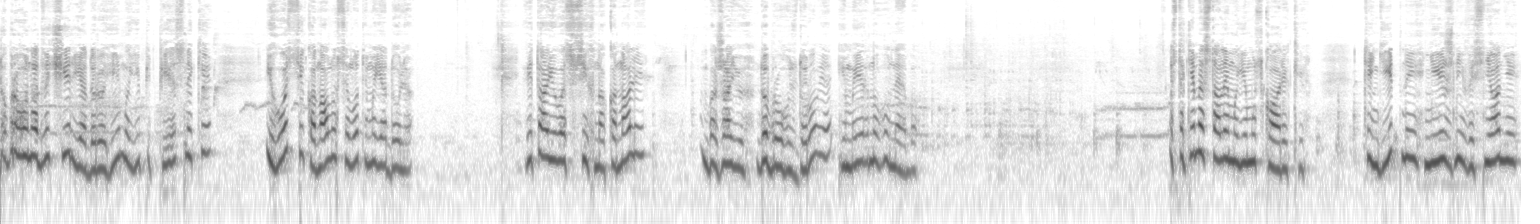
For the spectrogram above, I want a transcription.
Доброго надвечір'я, дорогі мої підписники і гості каналу Село Ти Моя Доля. Вітаю вас всіх на каналі. Бажаю доброго здоров'я і мирного неба. Ось такими стали мої мускарики. Тендітні, ніжні, весняні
